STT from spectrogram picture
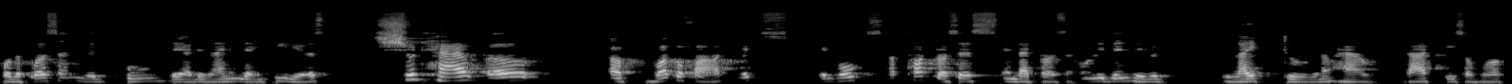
for the person with whom they are designing the interiors should have a, a work of art which invokes a thought process in that person. Only then he would like to, you know, have that piece of work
